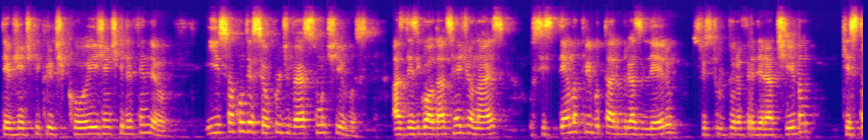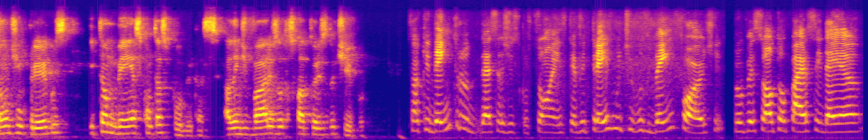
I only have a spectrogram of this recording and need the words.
Teve gente que criticou e gente que defendeu. E isso aconteceu por diversos motivos as desigualdades regionais, o sistema tributário brasileiro, sua estrutura federativa, questão de empregos e também as contas públicas, além de vários outros fatores do tipo. Só que dentro dessas discussões, teve três motivos bem fortes para o pessoal topar essa ideia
